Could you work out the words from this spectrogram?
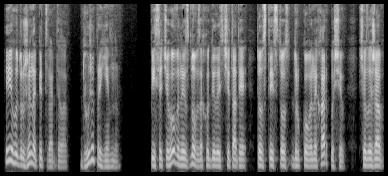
і його дружина підтвердила дуже приємно. Після чого вони знов заходились читати товстий стос друкованих аркушів, що лежав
